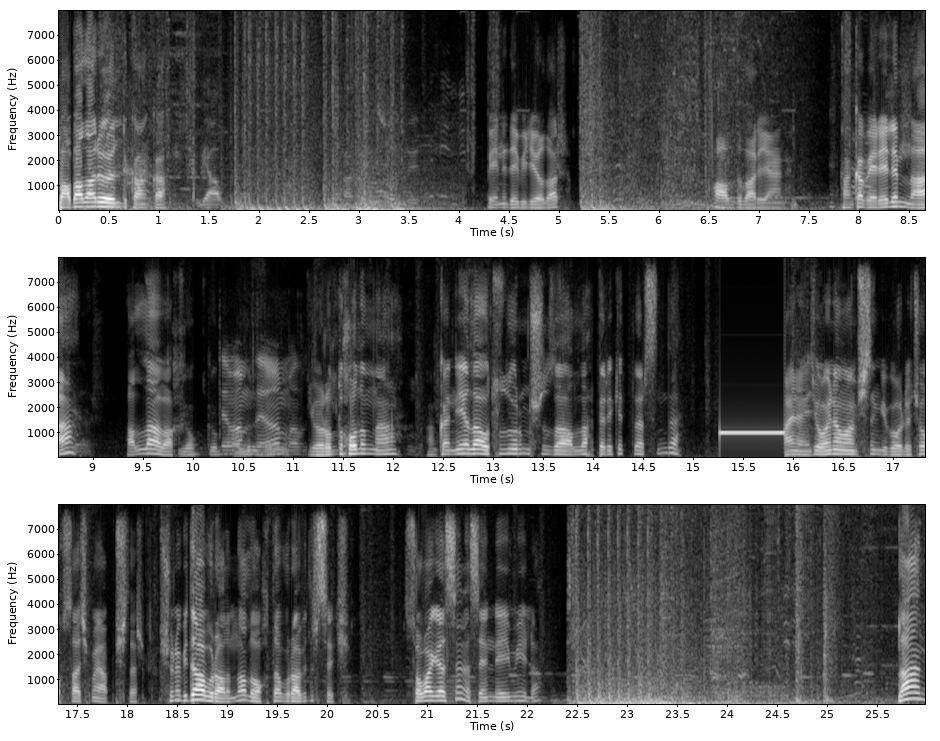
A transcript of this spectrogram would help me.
Babaları öldü kanka. Ya Kanka bir sol büyük. Beni de biliyorlar. Aldılar yani. Kanka verelim la. Vallahi bak. yok yok Devam alırız devam oğlum. al. Yorulduk oğlum la. Kanka niye la 30 vurmuşuz da Allah bereket versin de. Aynen hiç oynamamışsın gibi oluyor. Çok saçma yapmışlar. Şunu bir daha vuralım la long'da vurabilirsek. Sova gelsene senin aim'i lan. Lan!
